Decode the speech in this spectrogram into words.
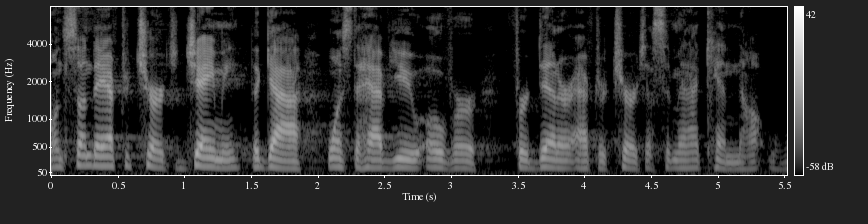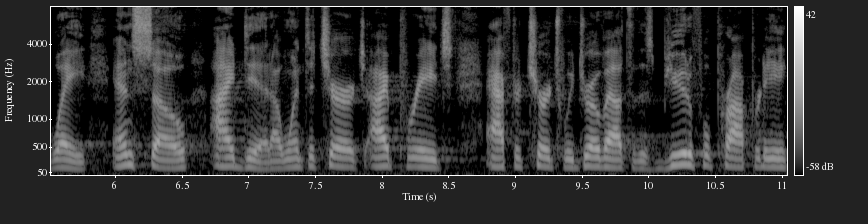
On Sunday after church, Jamie, the guy, wants to have you over for dinner after church. I said, Man, I cannot wait. And so I did. I went to church, I preached. After church, we drove out to this beautiful property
